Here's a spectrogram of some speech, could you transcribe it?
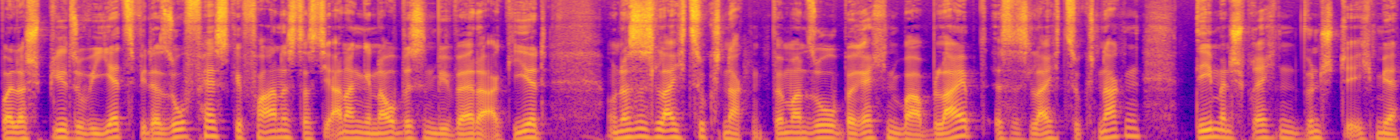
weil das Spiel so wie jetzt wieder so festgefahren ist, dass die anderen genau wissen, wie Werder agiert. Und das ist leicht zu knacken. Wenn man so berechenbar bleibt, ist es leicht zu knacken. Dementsprechend wünschte ich mir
